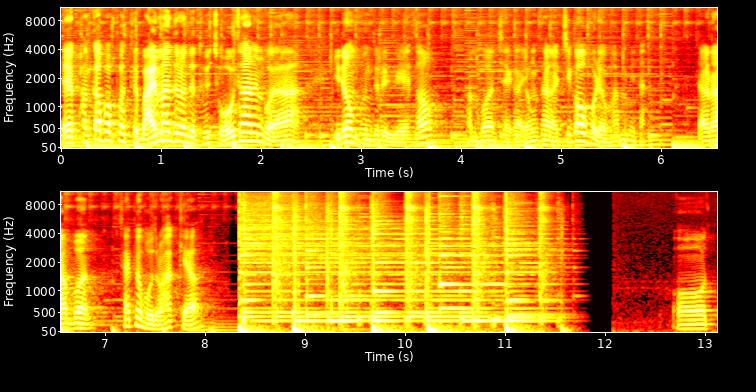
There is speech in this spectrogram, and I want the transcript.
내가 반값 아파트 말만 들었는데 도대체 어디서 하는 거야? 이런 분들을 위해서 한번 제가 영상을 찍어 보려고 합니다. 자 그럼 한번 살펴보도록 할게요. 어,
